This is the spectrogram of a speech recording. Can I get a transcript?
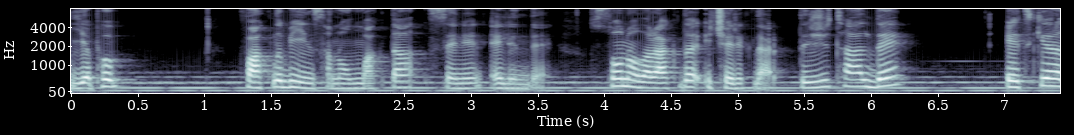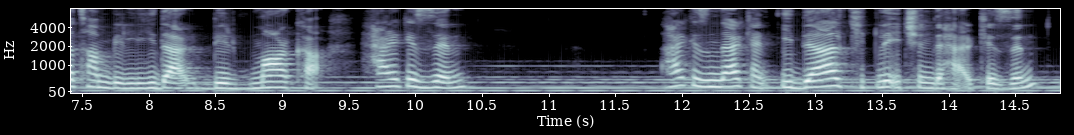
yapıp farklı bir insan olmak da senin elinde. Son olarak da içerikler. Dijitalde etki yaratan bir lider, bir marka, herkesin herkesin derken ideal kitle içinde herkesin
